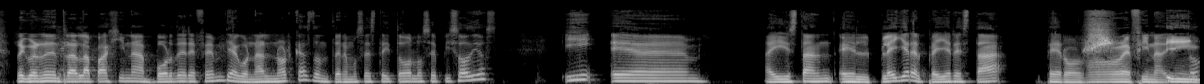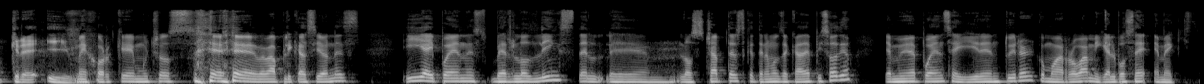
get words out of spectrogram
Recuerden entrar a la página Border FM, diagonal Norcas, donde tenemos este y todos los episodios. Y eh, ahí están el player. El player está, pero refinadito. Increíble. Mejor que muchas aplicaciones. Y ahí pueden ver los links de los chapters que tenemos de cada episodio. Y a mí me pueden seguir en Twitter como arroba Miguel Bosé MX.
